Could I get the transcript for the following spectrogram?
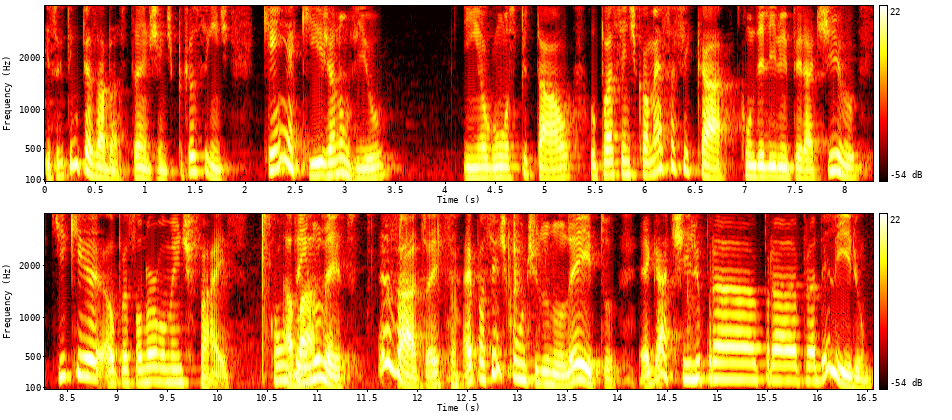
isso aqui tem que pesar bastante, gente, porque é o seguinte, quem aqui já não viu em algum hospital, o paciente começa a ficar com delírio imperativo, o que, que o pessoal normalmente faz? Contém no leito. Exato. Aí, aí paciente contido no leito é gatilho para delírio.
